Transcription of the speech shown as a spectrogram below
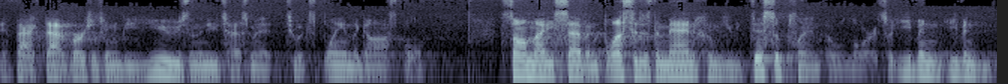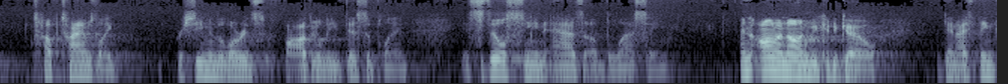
In fact, that verse is going to be used in the New Testament to explain the gospel. Psalm 97 Blessed is the man whom you discipline, O Lord. So even, even tough times like receiving the Lord's fatherly discipline is still seen as a blessing. And on and on we could go. Again, I think,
